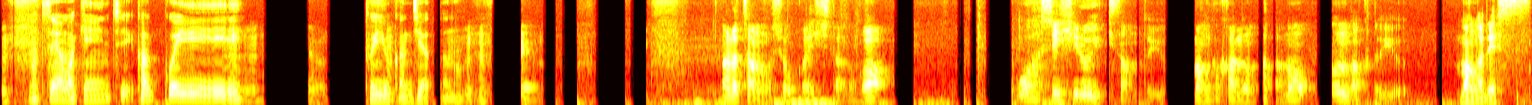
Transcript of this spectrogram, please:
松山ケンイチかっこいい。という感じやったな。あらちゃんが紹介したのが大橋博之さんという漫画家の方の「音楽」という漫画です。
